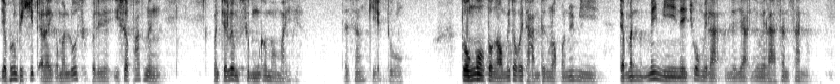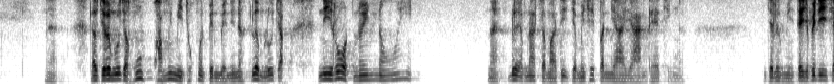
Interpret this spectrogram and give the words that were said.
อย่าเพิ่งไปคิดอะไรกับมันรู้สึกไปเรื่อยอีกสักพักหนึ่ง มันจะเริ่มซึมเข้ามาใหม่แต่สังเกตดู ตัวง่วงตัวเหงาไม่ต้องไปถามถึงหรอกมันไม่มี แต่มันไม่มีในช่วงเวลาระยะเวลาสั้น ๆ นะเราจะเริ่มรู้จักความไม่มีทุกข์มันเป็นแบบนี้นะเริ่มรู้จักนิโรธน้อยๆนะด้วยอำนาจสมาธิจะไม่ใช่ปัญญายาณแท้จริงอะ จะเริ่มมี แต่อย่าไปดีใจ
